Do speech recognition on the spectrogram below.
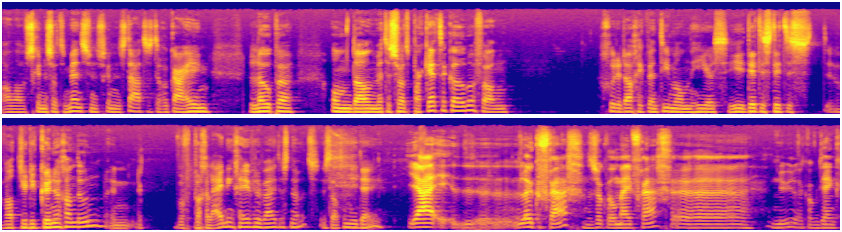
allemaal verschillende soorten mensen verschillende status door elkaar heen lopen, om dan met een soort pakket te komen van goedendag, ik ben Timon, hier is, hier, dit, is, dit is wat jullie kunnen gaan doen. En of begeleiding geven erbij desnoods. Is dat een idee? Ja, een leuke vraag. Dat is ook wel mijn vraag uh, nu. Dat ik ook denk,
